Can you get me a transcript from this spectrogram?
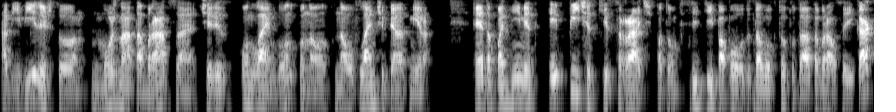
объявили, что можно отобраться через онлайн-гонку на, на офлайн чемпионат мира. Это поднимет эпический срач потом в сети по поводу того, кто туда отобрался и как.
